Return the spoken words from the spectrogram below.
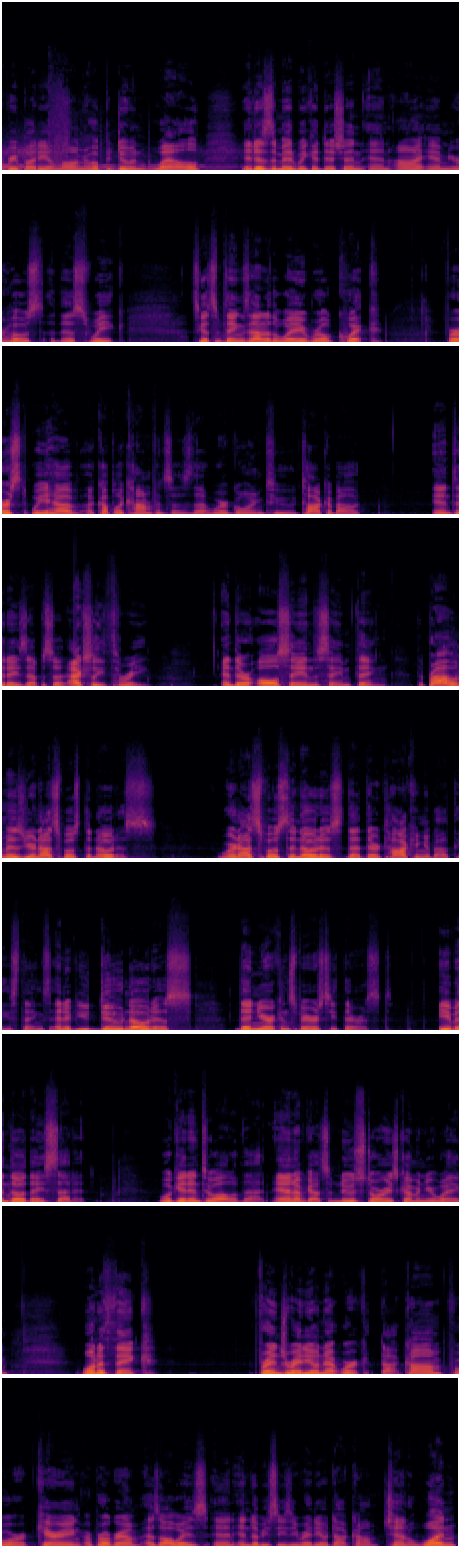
Everybody along. I hope you're doing well. It is the midweek edition, and I am your host this week. Let's get some things out of the way real quick. First, we have a couple of conferences that we're going to talk about in today's episode. Actually, three, and they're all saying the same thing. The problem is you're not supposed to notice. We're not supposed to notice that they're talking about these things. And if you do notice, then you're a conspiracy theorist, even though they said it. We'll get into all of that. And I've got some news stories coming your way. Want to thank fringeradionetwork.com for carrying our program as always and nwczradio.com channel 1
